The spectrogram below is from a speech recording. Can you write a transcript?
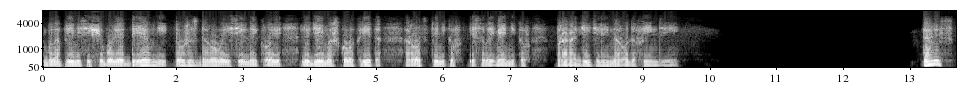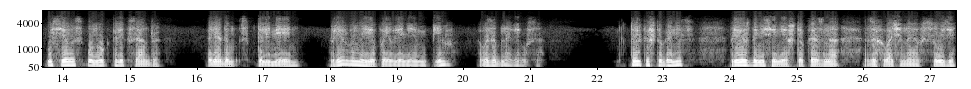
была примесь еще более древней, тоже здоровой и сильной крови людей морского Крита, родственников и современников прародителей народов Индии. Талис уселась у ног Александра, рядом с Птолемеем, прерванный ее появлением пир возобновился. Только что гонец привез донесение, что казна, захваченная в Сузе,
